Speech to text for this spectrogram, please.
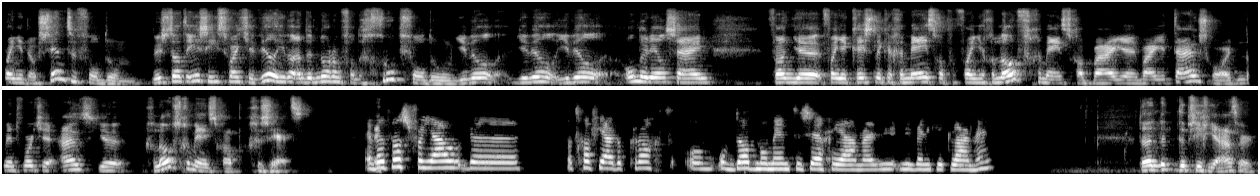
van je docenten voldoen. Dus dat is iets wat je wil. Je wil aan de norm van de groep voldoen. Je wil, je wil, je wil onderdeel zijn van je, van je christelijke gemeenschap, van je geloofsgemeenschap waar je, waar je thuis hoort. En op dat moment word je uit je geloofsgemeenschap gezet. En wat was voor jou de, wat gaf jou de kracht om op dat moment te zeggen, ja, maar nu, nu ben ik hier klaar mee? De, de, psychiater.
